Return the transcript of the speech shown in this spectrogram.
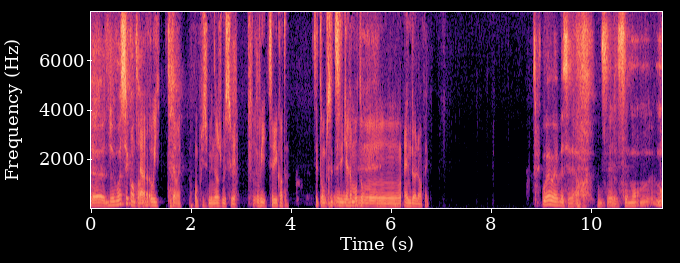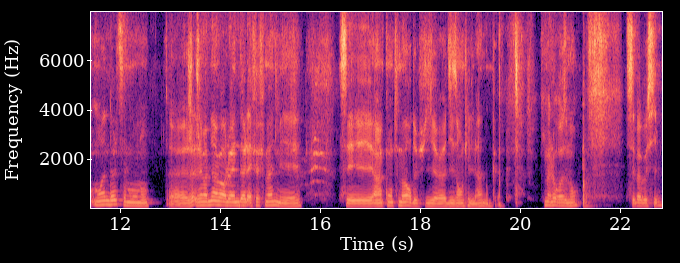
Euh, de moi, c'est Quentin. Ah, oui, c'est vrai. En plus, maintenant, je me souviens. Oui, salut Quentin. C'est ton, c'est carrément ton handle en fait. Ouais, ouais, bah c'est, c'est, mon, mon, handle, c'est mon nom. Euh, j'aimerais bien avoir le handle FFman, mais c'est un compte mort depuis 10 euh, ans qu'il l'a, donc malheureusement. C'est pas possible.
